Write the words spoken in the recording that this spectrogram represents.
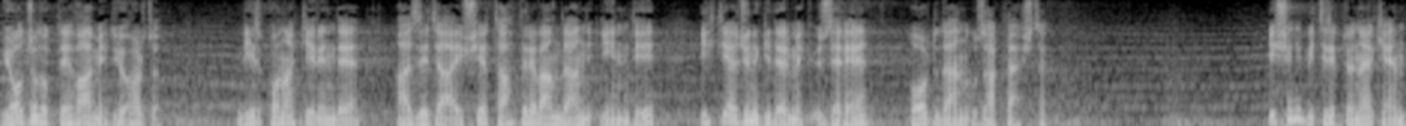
Yolculuk devam ediyordu. Bir konak yerinde Hazreti Ayşe tahtrevandan indi, ihtiyacını gidermek üzere ordudan uzaklaştı. İşini bitirip dönerken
